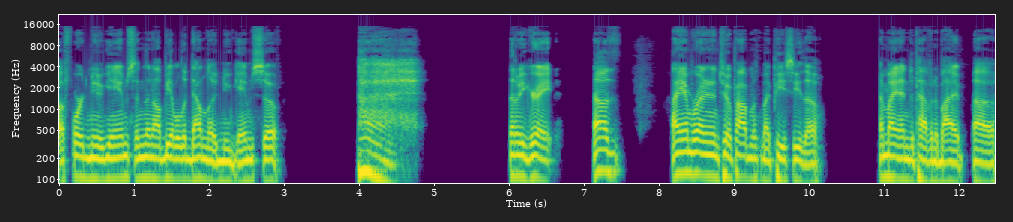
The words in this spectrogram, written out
afford new games and then I'll be able to download new games. So that'll be great. Uh, I am running into a problem with my PC though. I might end up having to buy, uh,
